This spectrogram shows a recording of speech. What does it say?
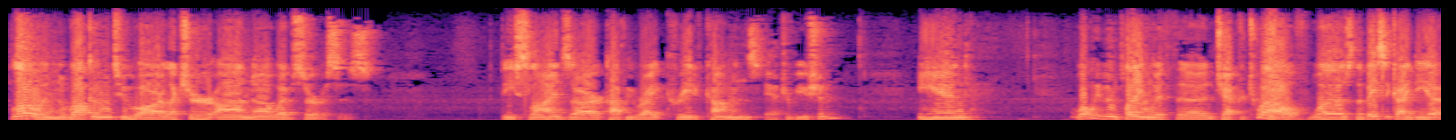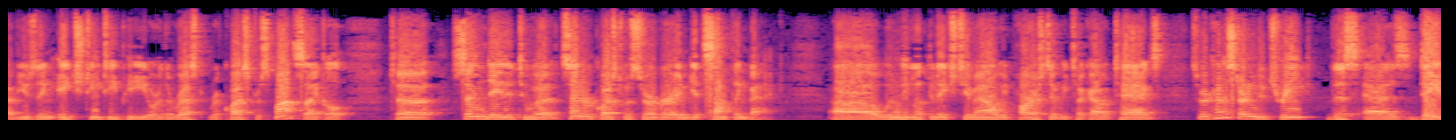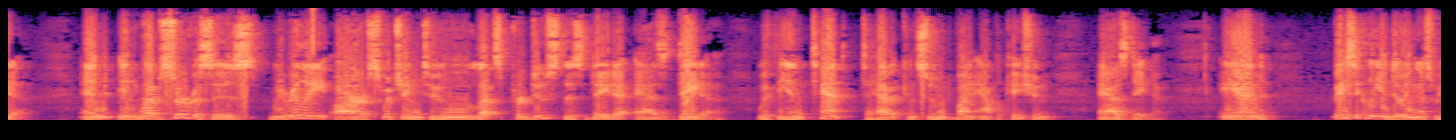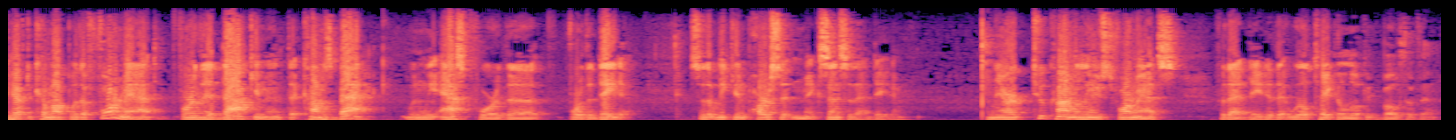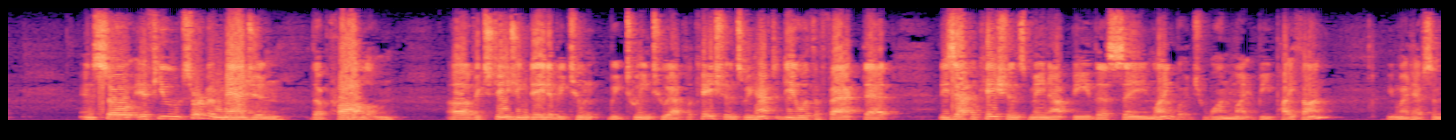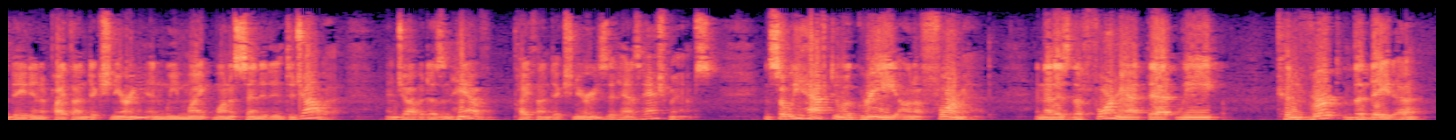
Hello and welcome to our lecture on uh, web services. These slides are copyright Creative Commons attribution and what we've been playing with uh, in chapter 12 was the basic idea of using HTTP or the REST request response cycle to send data to a send a request to a server and get something back. Uh, when we looked at HTML, we parsed it, we took out tags. So we're kind of starting to treat this as data and in web services, we really are switching to let's produce this data as data with the intent to have it consumed by an application as data. And basically in doing this, we have to come up with a format for the document that comes back when we ask for the, for the data so that we can parse it and make sense of that data. And there are two commonly used formats for that data that we'll take a look at both of them. And so if you sort of imagine the problem of exchanging data between, between two applications, we have to deal with the fact that these applications may not be the same language. One might be Python. We might have some data in a Python dictionary, and we might want to send it into Java. And Java doesn't have Python dictionaries, it has hash maps. And so we have to agree on a format. And that is the format that we convert the data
